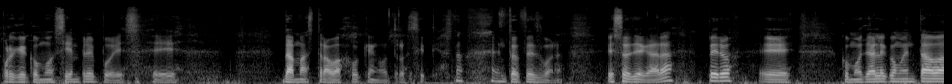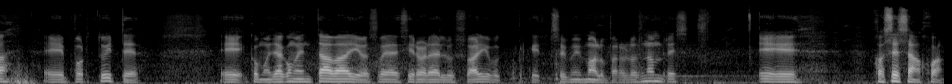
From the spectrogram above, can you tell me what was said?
porque como siempre, pues da más trabajo que en otros sitios. ¿no? Entonces, bueno, eso llegará, pero eh, como ya le comentaba eh, por Twitter, eh, como ya comentaba, y os voy a decir ahora el usuario porque soy muy malo para los nombres, José San Juan.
